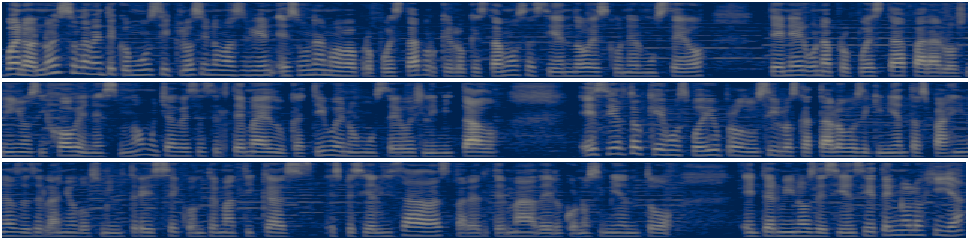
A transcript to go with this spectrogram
Bueno, no es solamente como un ciclo, sino más bien es una nueva propuesta porque lo que estamos haciendo es con el museo tener una propuesta para los niños y jóvenes, ¿no? Muchas veces el tema educativo en un museo es limitado. Es cierto que hemos podido producir los catálogos de 500 páginas desde el año 2013 con temáticas especializadas para el tema del conocimiento en términos de ciencia y tecnología.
